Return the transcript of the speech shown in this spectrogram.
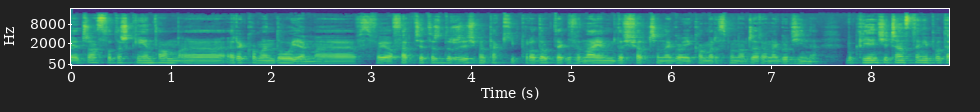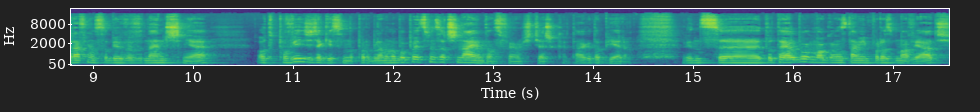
ja często też klientom e, rekomenduję. My w swojej ofercie też drożyliśmy taki produkt jak wynajem doświadczonego e-commerce managera na godzinę, bo klienci często nie potrafią sobie wewnętrznie odpowiedzieć, jakie są problemy, no bo powiedzmy zaczynają tą swoją ścieżkę, tak, dopiero. Więc e, tutaj albo mogą z nami porozmawiać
